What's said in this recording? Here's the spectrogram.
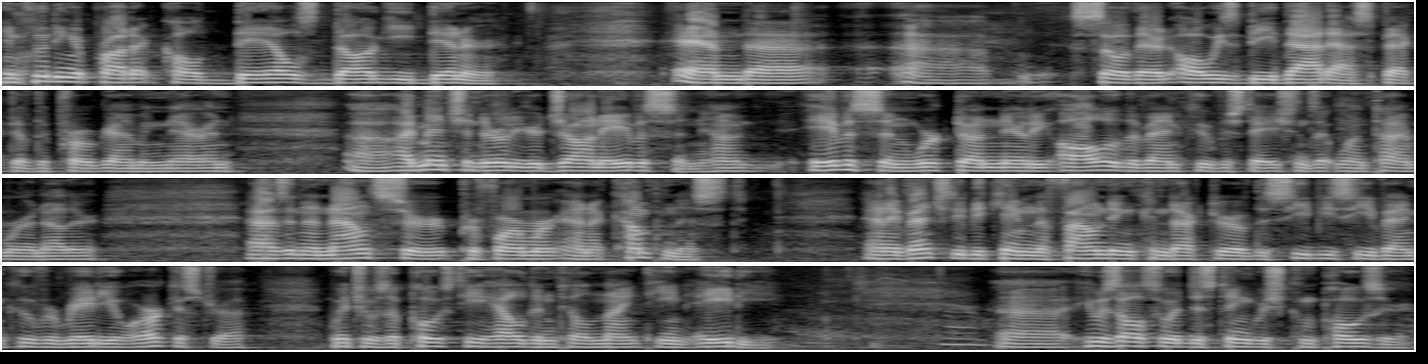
including a product called Dale's Doggy Dinner. And uh, uh, so there'd always be that aspect of the programming there. And uh, I mentioned earlier John Avison. Avison worked on nearly all of the Vancouver stations at one time or another as an announcer, performer, and accompanist, and eventually became the founding conductor of the CBC Vancouver Radio Orchestra, which was a post he held until 1980. Uh, he was also a distinguished composer,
